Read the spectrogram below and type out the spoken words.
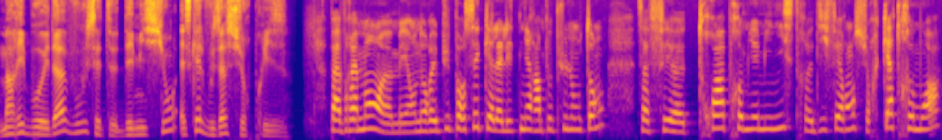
Marie Boeda, vous, cette démission, est-ce qu'elle vous a surprise? Pas vraiment, mais on aurait pu penser qu'elle allait tenir un peu plus longtemps. Ça fait trois premiers ministres différents sur quatre mois.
